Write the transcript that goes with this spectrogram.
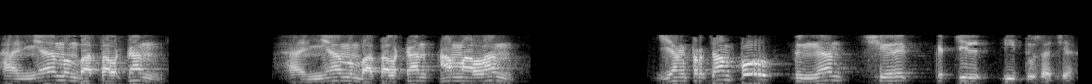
hanya membatalkan hanya membatalkan amalan yang tercampur dengan syirik kecil itu saja.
